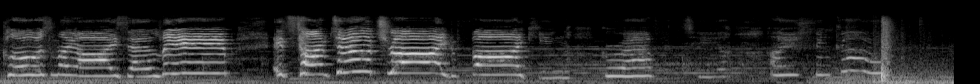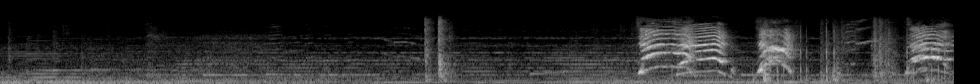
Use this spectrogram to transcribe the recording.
Close my eyes and leap. It's time to try defying gravity. I think I'll. Dad! Dad! Dad!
